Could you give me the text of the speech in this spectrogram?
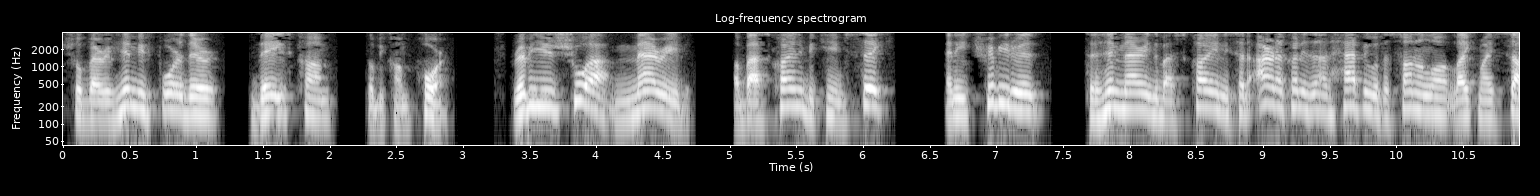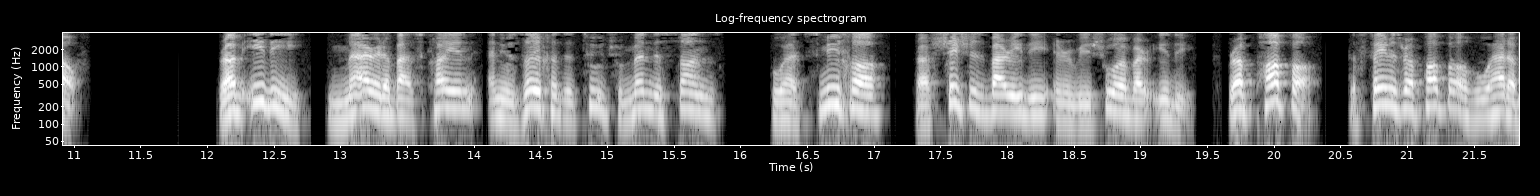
she'll bury him before their days come, they'll become poor. Rabbi Yeshua married a Bas Kohen, became sick, and he attributed to him marrying the Bas Kohen. He said, Aaron is not happy with a son-in-law like myself. Rav Idi married a Bas and he was Zoichet the two tremendous sons who had Smicha, Rav Sheshes Bar Idi and Rav Yeshua Bar Idi. Rav Papa, the famous Rav Papa who had a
